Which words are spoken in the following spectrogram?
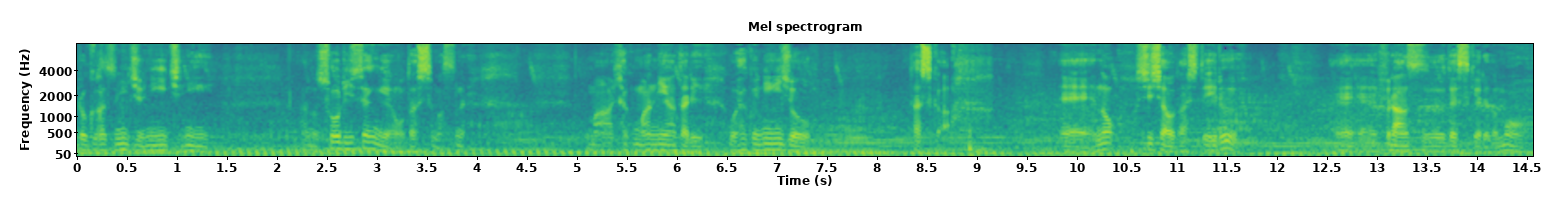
6月22日にあの勝利宣言を出してますね。まあ100万人あたり500人以上確か、えーの死者を出している、えーフランスですけれども、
